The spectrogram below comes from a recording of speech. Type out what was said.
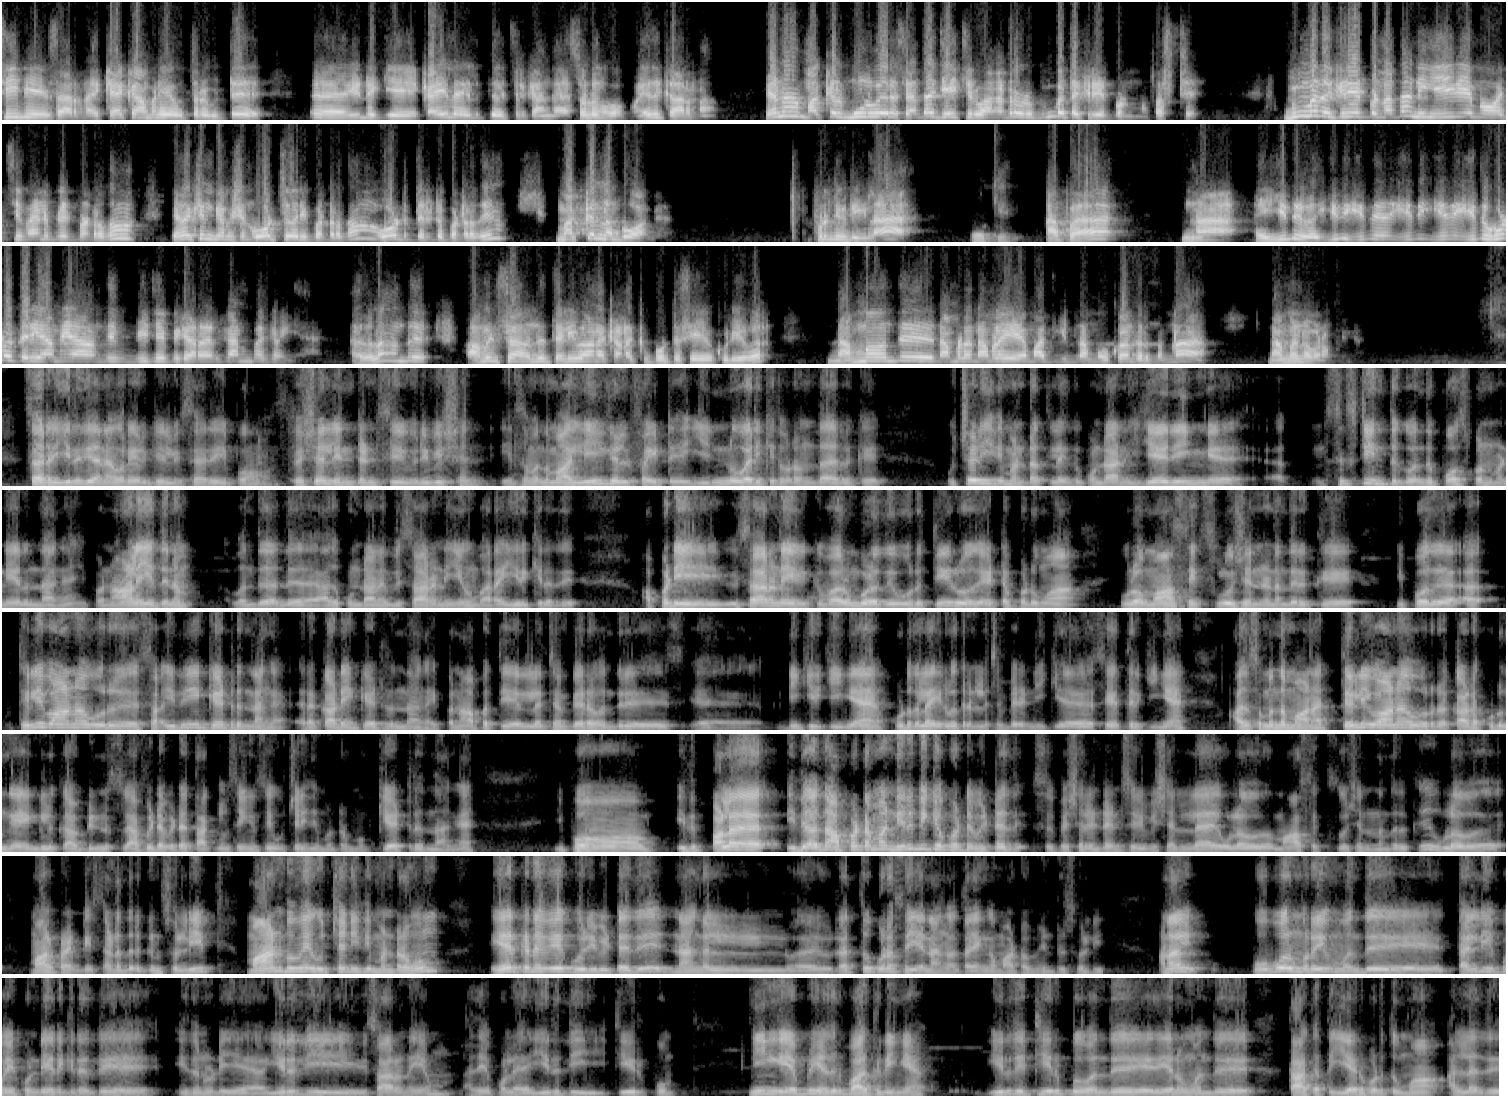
சிபிஐ விசாரணை கேட்காமலே உத்தரவிட்டு இன்னைக்கு கையில இழுத்து வச்சிருக்காங்க? சொல்லுங்க பாப்போம். எது காரணம்? ஏன்னா மக்கள் மூணு பேர் சேர்ந்தா ஜெயிச்சிருவாங்கன்ற ஒரு பிம்பத்தை கிரியேட் பண்ணணும் ஃபர்ஸ்ட் பிம்பத்தை கிரியேட் பண்ணா தான் நீங்க இவிஎம் வச்சு மேனிபுலேட் பண்றதும் எலெக்ஷன் கமிஷன் ஓட் சோரி பண்றதும் ஓட்டு திருட்டு பண்றதையும் மக்கள் நம்புவாங்க. புரிஞ்சுக்கிட்டீங்களா? ஓகே அப்ப நான் இது இது இது இது இது இது கூட தெரியாமையா வந்து பிஜேபி இருக்கான்னு பாக்குறீங்க. அதெல்லாம் வந்து அமித்ஷா வந்து தெளிவான கணக்கு போட்டு செய்யக்கூடியவர். நம்ம வந்து நம்மளை நம்மளே ஏமாத்திக்கிட்டு நம்ம உட்கார்ந்துருந்தோம்னா நம்ம என்ன பண்ண முடியும்? சார் இறுதியான ஒரே ஒரு கேள்வி சார். இப்போ ஸ்பெஷல் இன்டென்சிவ் ரிவிஷன் இது சம்பந்தமா லீகல் ஃபைட்டு இன்னும் வரைக்கும் தொடர்ந்து தான் இருக்கு. உச்சநீதிமன்றத்துல இதுக்குண்டான ஹியரிங் சிக்ஸ்டீன்த்துக்கு வந்து போஸ்ட்போன் பண்ணியிருந்தாங்க. இப்போ நாளைய தினம் வந்து அது அதுக்குண்டான விசாரணையும் வர இருக்கிறது. அப்படி விசாரணைக்கு வரும்பொழுது ஒரு தீர்வு எட்டப்படுமா? இவ்வளோ மாஸ் எக்ஸ்க்ளூஷன் நடந்திருக்கு. இப்போது தெளிவான ஒரு ச- இதையும் கேட்டிருந்தாங்க ரெக்கார்டையும் கேட்டிருந்தாங்க. இப்போ நாற்பத்தி ஏழு லட்சம் பேரை வந்து நீக்கியிருக்கீங்க. கூடுதலா இருபத்தி ரெண்டு லட்சம் பேரை நீக்கி சேர்த்திருக்கீங்க. அது சம்பந்தமான தெளிவான ஒரு ரெக்கார்டை கொடுங்க எங்களுக்கு அப்படின்னு சொல்லி அஃபிடவிட்டை தாக்கல் செய்யும் சொல்லி உச்சநீதிமன்றமும் கேட்டிருந்தாங்க. இப்போ இது பல இது வந்து அப்பட்டமா நிரூபிக்கப்பட்டு விட்டது. ஸ்பெஷல் இன்டென்சிவ் ரிவிஷன்ல இவ்வளவு மாஸ் எக்ஸ்க்ளூஷன் நடந்திருக்கு இவ்வளவு மால் பிராக்டிஸ் நடந்திருக்குன்னு சொல்லி மாண்புமே உச்சநீதிமன்றமும் ஏற்கனவே கூறிவிட்டது நாங்கள் ரத்து கூட செய்ய நாங்கள் தயங்க மாட்டோம் என்று சொல்லி. ஆனால் ஒவ்வொரு முறையும் வந்து தள்ளி போய் கொண்டே இருக்கிறது இதனுடைய இறுதி விசாரணையும் அதே போல இறுதி தீர்ப்பும். நீங்க எப்படி எதிர்பார்க்குறீங்க? இறுதி தீர்ப்பு வந்து ஏனும் வந்து தாக்கத்தை ஏற்படுத்துமா? அல்லது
